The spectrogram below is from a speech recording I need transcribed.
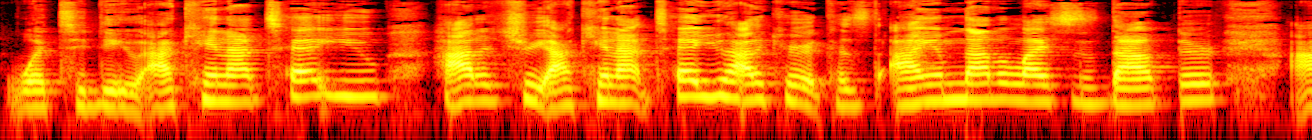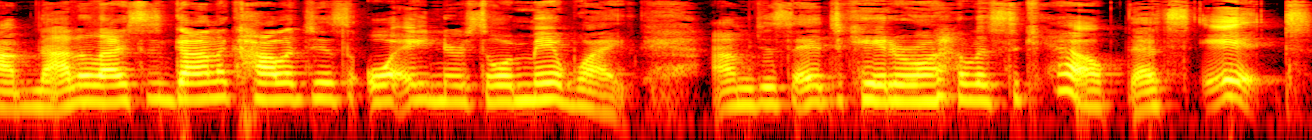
what to do. I cannot tell you how to treat. I cannot tell you how to cure it because I am not a licensed doctor. I'm not a licensed gynecologist or a nurse or a midwife. I'm just educator on holistic health. That's it.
